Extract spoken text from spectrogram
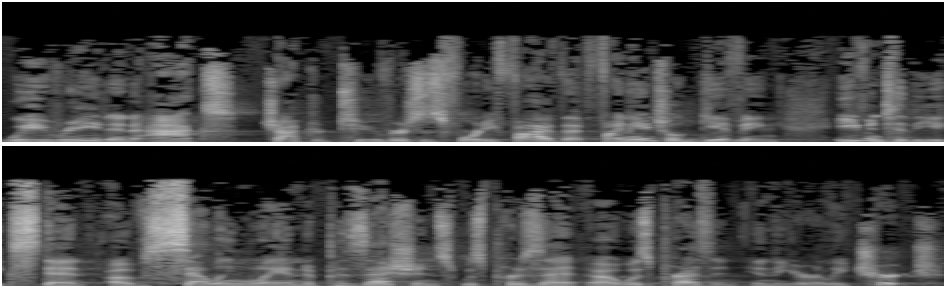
We read in Acts chapter 2, verses 45, that financial giving, even to the extent of selling land and possessions, was, present, uh, was present in the early church.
